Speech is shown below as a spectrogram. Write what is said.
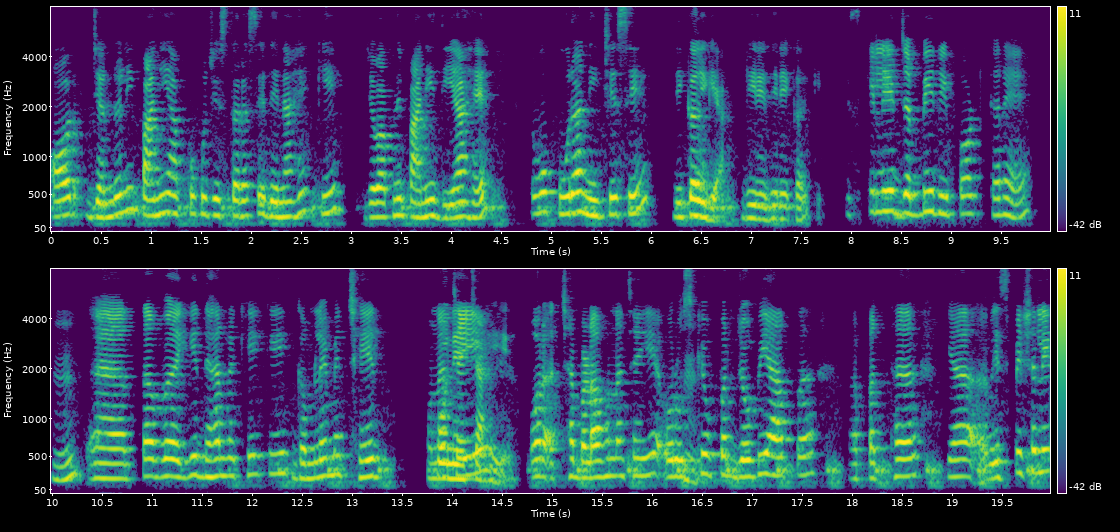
और जनरली पानी आपको कुछ इस तरह से देना है कि जब आपने पानी दिया है तो वो पूरा नीचे से निकल गया धीरे धीरे करके। इसके लिए जब भी रिपोर्ट करें हम्म। तब ये ध्यान रखिए कि गमले में छेद होना चाहिए, चाहिए। और अच्छा बड़ा होना चाहिए और उसके ऊपर जो भी आप पत्थर या स्पेशली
